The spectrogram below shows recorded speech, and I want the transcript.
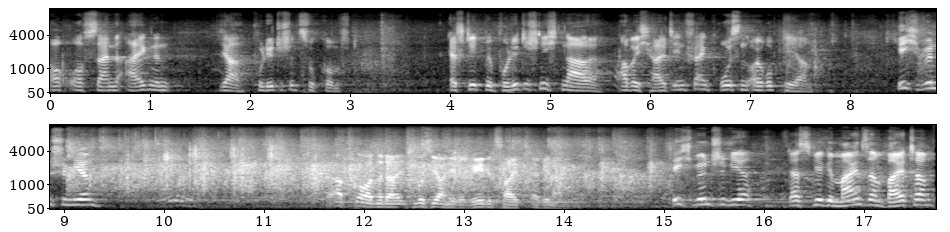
auch auf seine eigene ja, politische Zukunft. Er steht mir politisch nicht nahe, aber ich halte ihn für einen großen Europäer. Ich wünsche mir, Herr Abgeordneter, ich muss Sie an Ihre Redezeit erinnern. Ich wünsche mir, dass wir gemeinsam weiter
